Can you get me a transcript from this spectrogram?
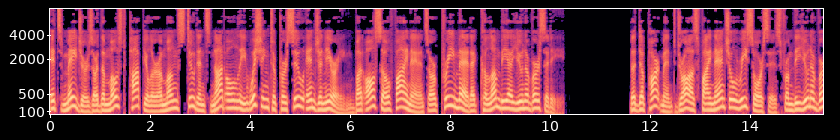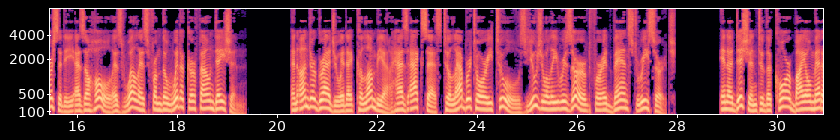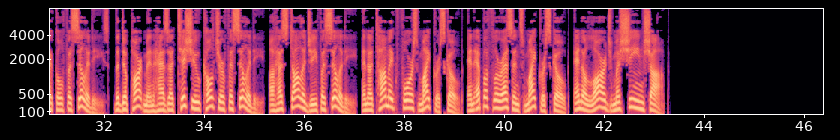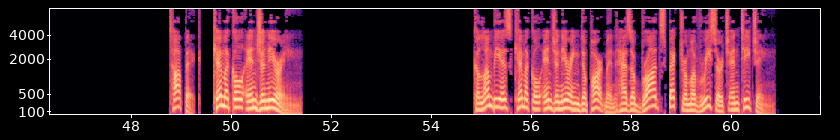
Its majors are the most popular among students not only wishing to pursue engineering but also finance or pre-med at Columbia University. The department draws financial resources from the university as a whole as well as from the Whitaker Foundation. An undergraduate at Columbia has access to laboratory tools usually reserved for advanced research. In addition to the core biomedical facilities, the department has a tissue culture facility, a histology facility, an atomic force microscope, an epifluorescence microscope, and a large machine shop. Topic: Chemical engineering Columbia's Chemical Engineering Department has a broad spectrum of research and teaching.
